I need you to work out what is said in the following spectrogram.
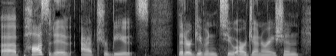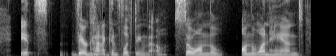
uh, positive attributes that are given to our generation. It's they're kind of conflicting though. So on the on the one hand, w-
